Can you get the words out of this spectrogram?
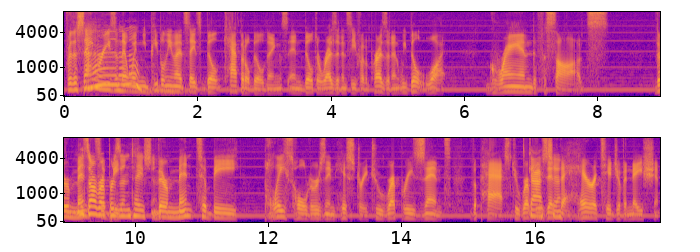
For the same I reason that when know. you- people in the United States built Capitol buildings and built a residency for the president, we built what? Grand facades. They're meant It's our to representation. Be, they're meant to be placeholders in history to represent the past, to represent Gotcha. the heritage of a nation.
